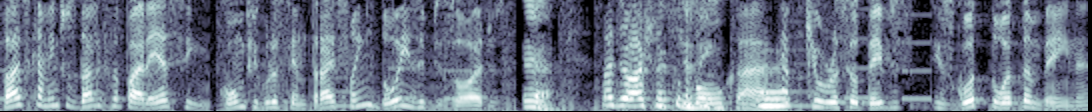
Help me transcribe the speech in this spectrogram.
Basicamente, os Daleks aparecem como figuras centrais só em dois episódios. É. Mas eu acho É isso porque, bom, assim, cara. É porque o Russell Davis esgotou também, né?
